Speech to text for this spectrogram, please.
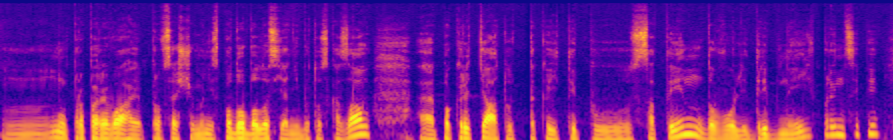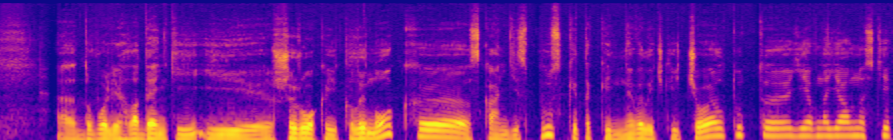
Ну, про переваги, про все, що мені сподобалось, я нібито сказав. Е, Покриття тут такий типу сатин, доволі дрібний, в принципі. Е, Доволі гладенький і широкий клинок, е, сканді спуски, такий невеличкий чоел тут е, є в наявності.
